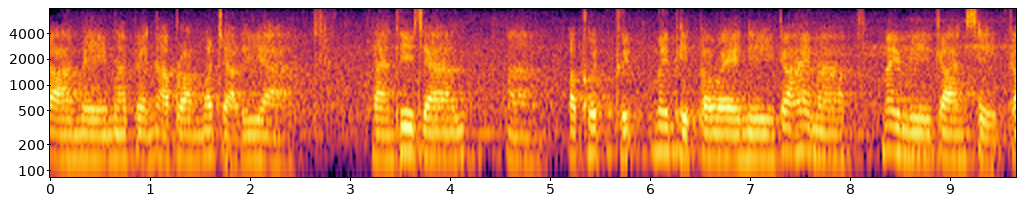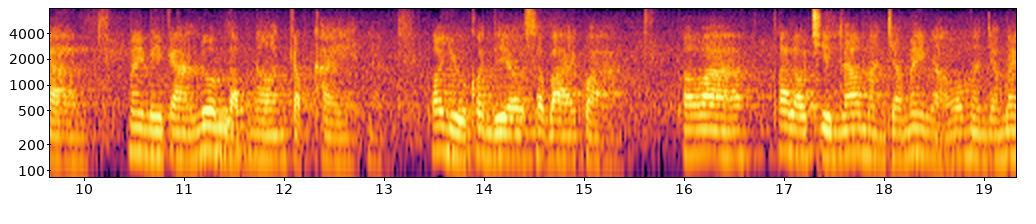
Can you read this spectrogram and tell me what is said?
กาเมมาเป็นอบรมจริยา แทนที่จะประพฤติผิดไม่ผิดประเวณีก็ให้มาไม่มีการเสพกาม ไม่มีการร่วมหลับนอนกับใคร ราะอยู่คนเดียวสบายกว่า เพราะว่าถ้าเราชินแล้วมันจะไม่เหงา มันจะไม่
